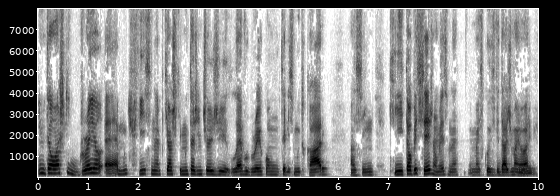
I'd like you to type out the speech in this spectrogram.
Então, eu acho que Grail é muito difícil, né? Porque eu acho que muita gente hoje leva o Grail como um tênis muito caro, assim, que talvez sejam mesmo, né? Uma exclusividade maior. Hum,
